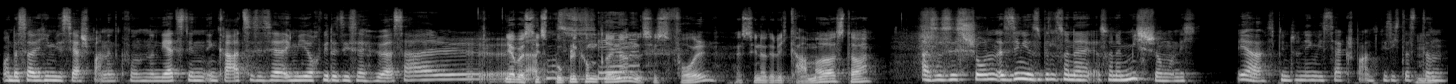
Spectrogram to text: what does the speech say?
Und das habe ich irgendwie sehr spannend gefunden. Und jetzt in, in Graz ist es ja irgendwie auch wieder dieser Hörsaal. Ja, aber es ist Publikum drinnen, es ist voll, es sind natürlich Kameras da. Also es ist schon, es ist irgendwie so ein bisschen so eine, so eine Mischung. Und ich, ja, ich bin schon irgendwie sehr gespannt, wie sich das mhm. dann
